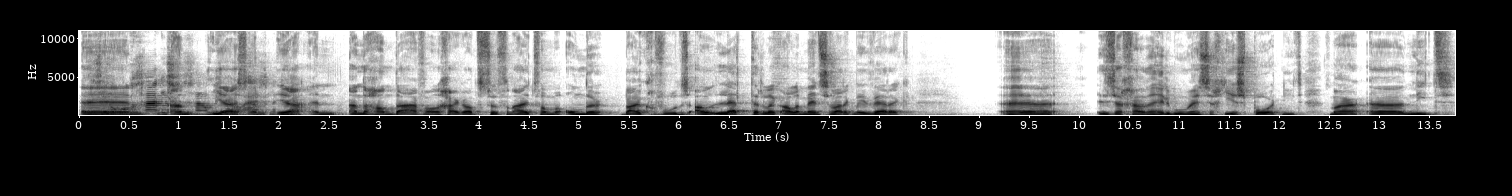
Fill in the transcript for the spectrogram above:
is heel organisch gegaan bij jou juist, en, ja. en aan de hand daarvan ga ik altijd een soort van uit van mijn onderbuikgevoel. Dus al, letterlijk alle mensen waar ik mee werk, eh er gaan een heleboel mensen zeggen, je sport niet. Maar eh, niet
